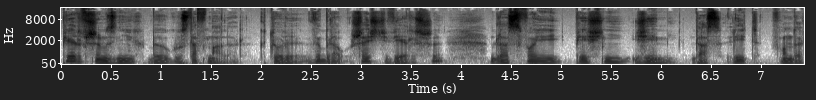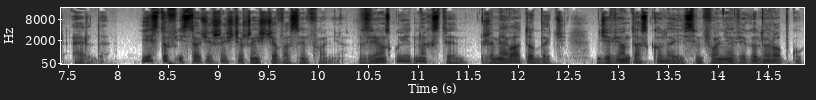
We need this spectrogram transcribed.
Pierwszym z nich był Gustav Mahler, który wybrał sześć wierszy dla swojej pieśni Ziemi, Das Lied von der Erde. Jest to w istocie sześcioczęściowa symfonia. W związku jednak z tym, że miała to być dziewiąta z kolei symfonia w jego dorobku,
